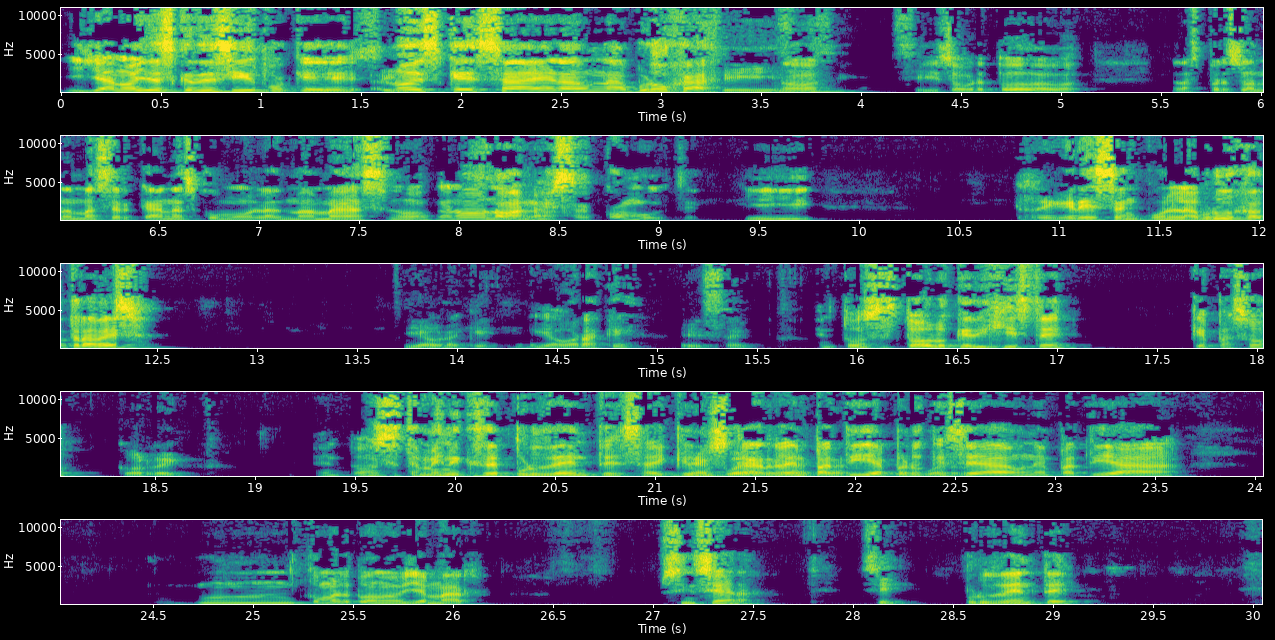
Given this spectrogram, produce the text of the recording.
y ya no hayas que decir porque Sí. no es que esa era una bruja, Sí, ¿no? sí. Y sobre todo las personas más cercanas como las mamás, ¿no? No, no, no, ¿cómo? Y regresan con la bruja otra vez. ¿Y ahora qué? ¿Y ahora qué? Exacto, Entonces todo lo que dijiste, ¿qué pasó? correcto. Entonces también hay que ser prudentes, hay que De buscar acuerdo, la acuerdo, empatía, pero que sea una empatía, ¿cómo le podemos llamar? Sincera, Sí. prudente,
